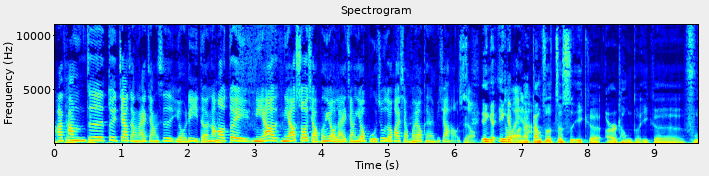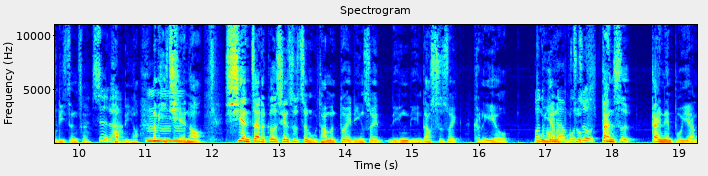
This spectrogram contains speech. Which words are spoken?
啊，他们这对家长来讲是有利的，然后对你要你要收小朋友来讲有补助的话，小朋友可能比较好收。应该应该把它当做这是一个儿童的一个福利政策，是啦，福利哈。那么以前哦，现在的各县市政府他们对零岁零零到四岁可能也有不一样的补助，但是概念不一样，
